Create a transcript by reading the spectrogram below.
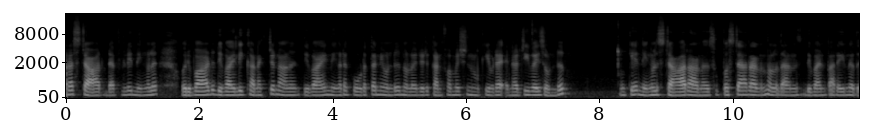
are a star definitely നിങ്ങൾ ഒരുപാട് ഡിവൈൻലി കണക്റ്റഡ് ആണ്. ഡിവൈൻ നിങ്ങളുടെ കൂടെ തന്നെ ഉണ്ട് എന്നുള്ളതിന്റെ ഒരു കൺഫർമേഷൻ നമുക്ക് ഇവിടെ എനർജി വൈസ് ഉണ്ട്. ഓക്കെ നിങ്ങൾ സ്റ്റാറാണ് സൂപ്പർ സ്റ്റാർ ആണെന്നുള്ളതാണ് ദിവാൻ പറയുന്നത്.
